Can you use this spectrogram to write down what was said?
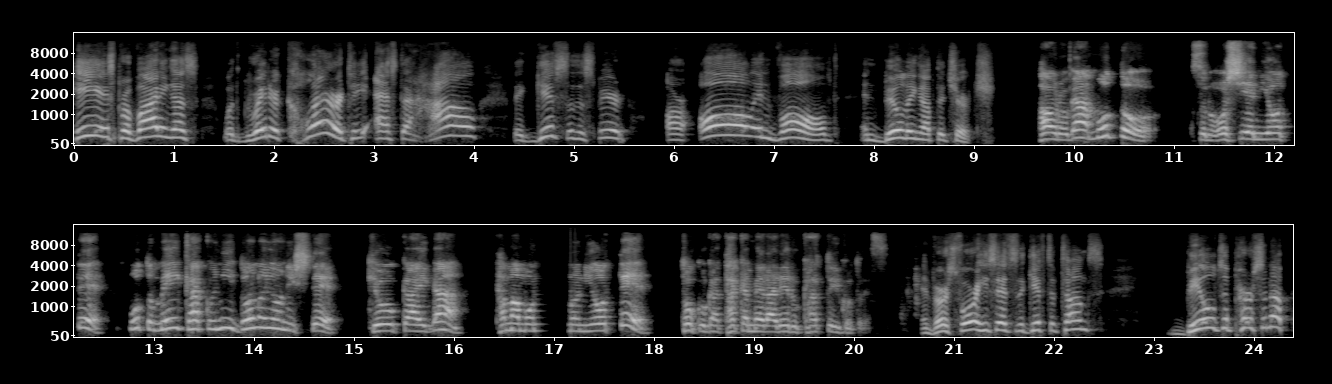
He is providing us with greater clarity as to how the gifts of the Spirit are all involved in building up the church. パウロがもっとその教えによってもっと明確にどのようにして教会が賜物によって徳が高められるかということです。In verse 4, he says the gift of tongues builds a person up.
